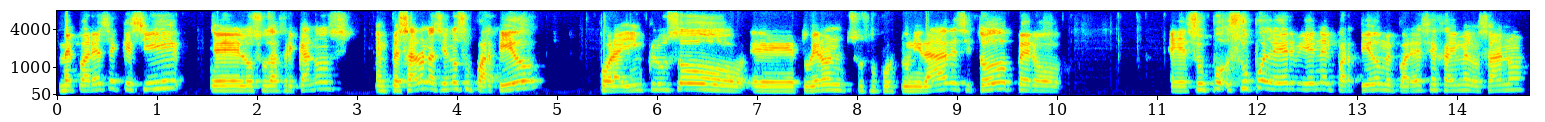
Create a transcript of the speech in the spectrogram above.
me parece que sí, los sudafricanos empezaron haciendo su partido, por ahí incluso eh, tuvieron sus oportunidades y todo, pero eh, supo, supo leer bien el partido, me parece, Jaime Lozano.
